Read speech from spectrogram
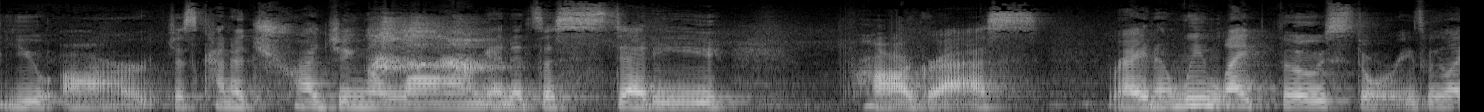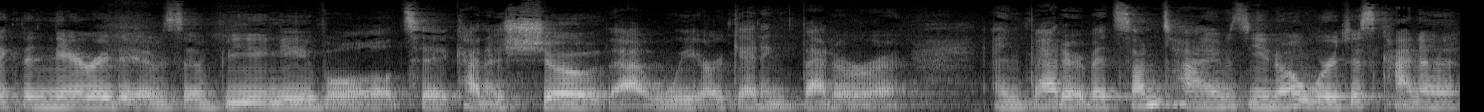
you are just kind of trudging along and it's a steady progress right? And we like those stories. We like the narratives of being able to kind of show that we are getting better and better. But sometimes you know we're just kind of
